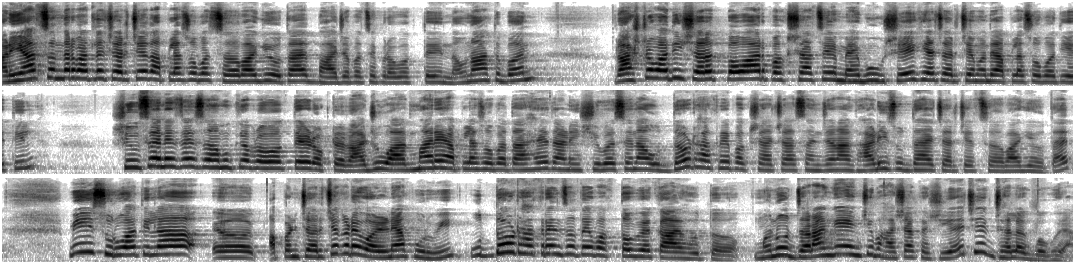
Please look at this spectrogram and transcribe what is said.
आणि याच संदर्भातल्या चर्चेत आपल्यासोबत सहभागी होत आहेत भाजपचे प्रवक्ते नवनाथ बन राष्ट्रवादी शरद पवार पक्षाचे मेहबूब शेख या चर्चेमध्ये आपल्यासोबत येतील. शिवसेनेचे सहमुख्य प्रवक्ते डॉक्टर राजू वाघमारे आपल्यासोबत आहेत आणि शिवसेना उद्धव ठाकरे पक्षाच्या संजना घाडी सुद्धा या चर्चेत सहभागी होत आहेत मी सुरुवातीला आपण चर्चेकडे वळण्यापूर्वी उद्धव ठाकरेंचं ते वक्तव्य काय होतं? मनोज जरांगे यांची भाषा कशी आहे? याची एक झलक बघूया.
